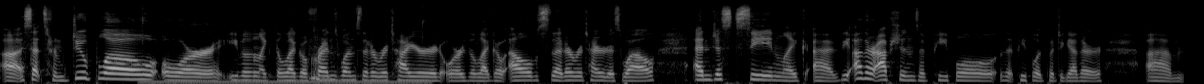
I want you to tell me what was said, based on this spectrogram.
uh, sets from duplo or even like the lego friends ones that are retired or the lego elves that are retired as well. And just seeing like uh, the other options of people that people had put together um,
